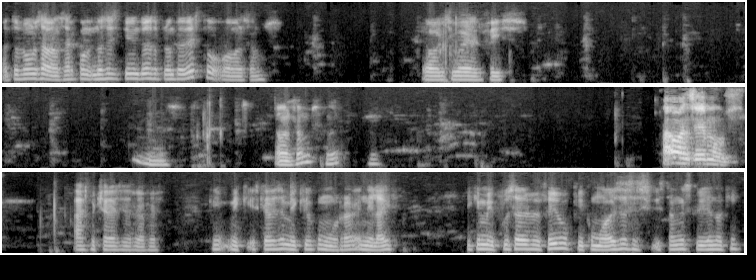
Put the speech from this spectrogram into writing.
entonces vamos a avanzar con, no sé si tienen dudas o preguntas de esto o avanzamos. A ver si voy al Face. ¿Avanzamos? Avancemos. Ah, muchas gracias, Rafael. Es que a veces me quedo como raro en el aire. Y que me puse a ver el Facebook, que como a veces están escribiendo aquí.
